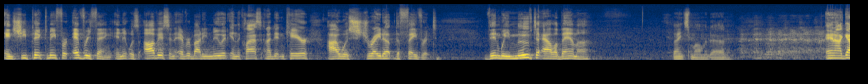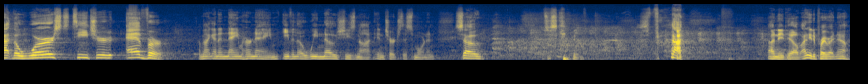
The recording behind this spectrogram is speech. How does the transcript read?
and she picked me for everything. And it was obvious, and everybody knew it in the class, and I didn't care. I was straight up the favorite. Then we moved to Alabama. Thanks, mom and dad. and I got the worst teacher ever. I'm not going to name her name, even though we know she's not in church this morning. So, just kidding. I need help. I need to pray right now.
